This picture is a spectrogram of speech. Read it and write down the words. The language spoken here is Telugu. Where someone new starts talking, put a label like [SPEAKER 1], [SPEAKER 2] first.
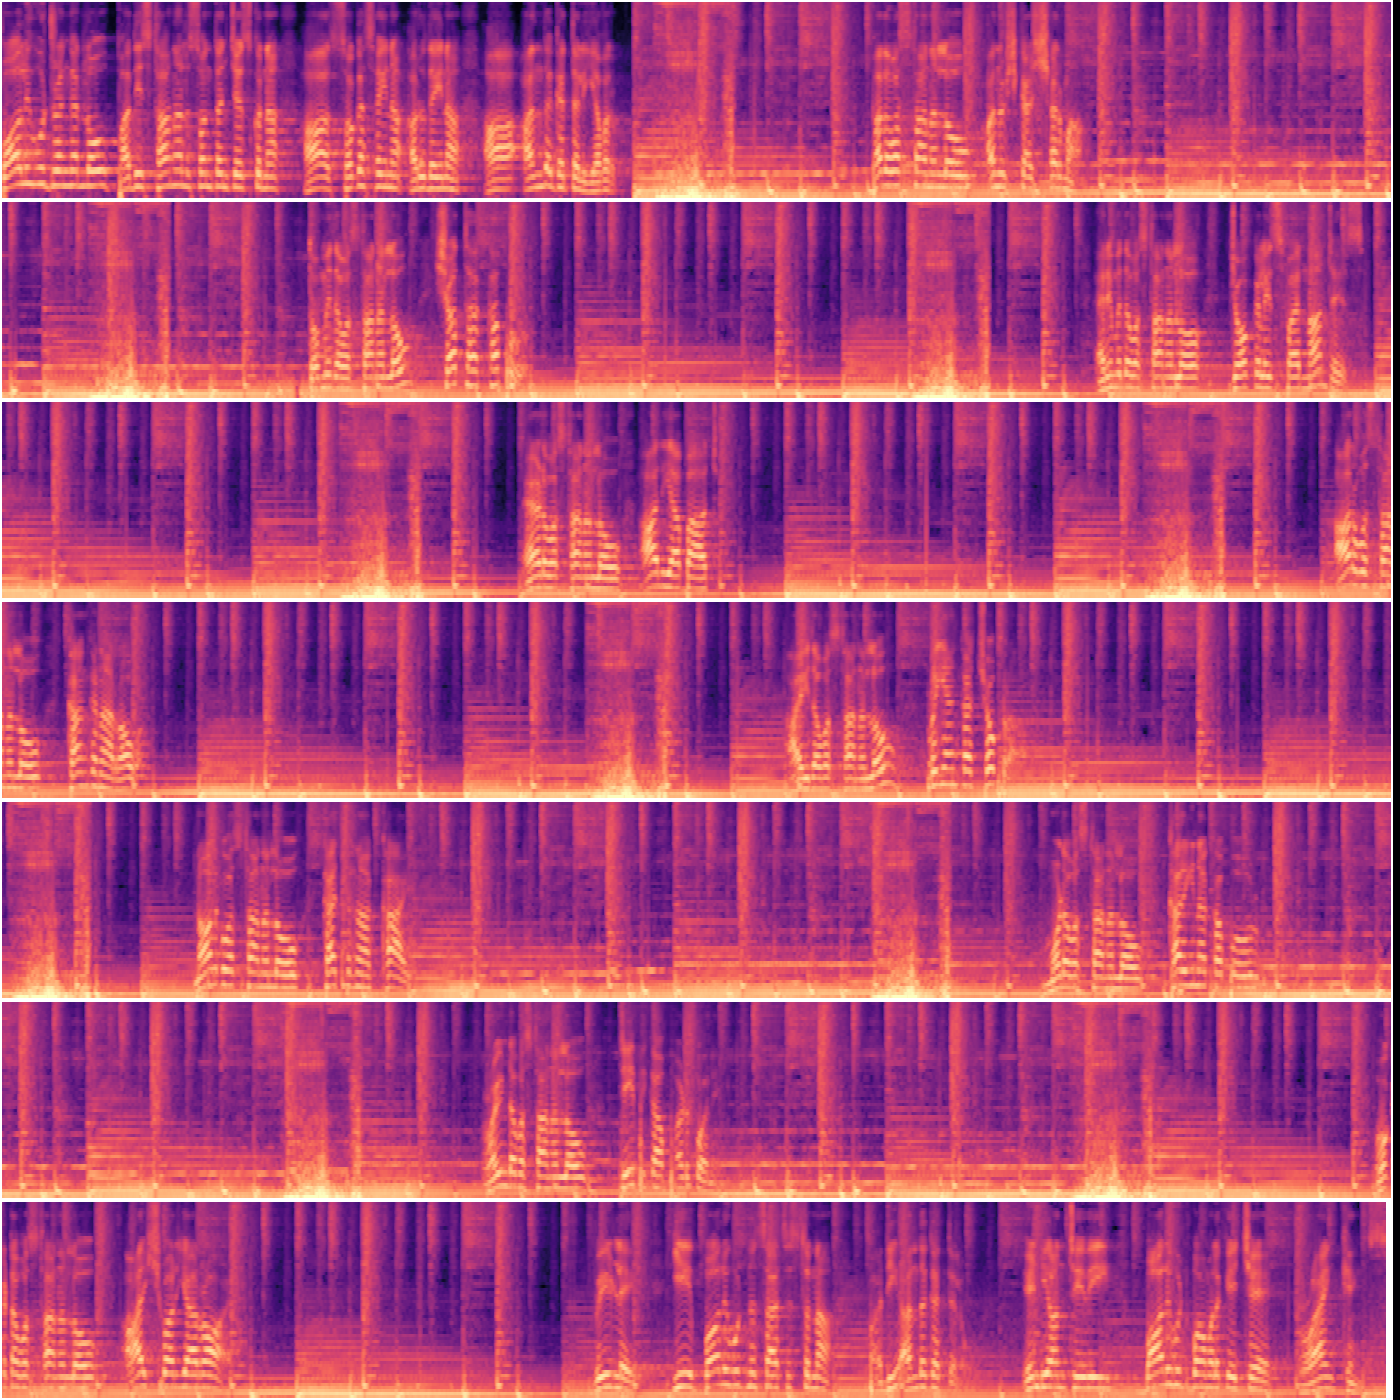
[SPEAKER 1] బాలీవుడ్ రంగంలో పది స్థానాలు సొంతం చేసుకున్న ఆ సొగసైన అరుదైన ఆ అందగత్తెలు ఎవరు? పదవ స్థానంలో అనుష్క శర్మ. తొమ్మిదవ స్థానంలో శ్రద్ధ కపూర్. ఎనిమిదవ స్థానంలో జోకలిస్ ఫెర్నాండెస్. ఏడవ స్థానంలో ఆలియా భట్ ఆరవ స్థానంలో కంగనా రావత్. ఐదవ స్థానంలో ప్రియాంక చోప్రా. నాలుగవ స్థానంలో కత్రినా ఖాయ్. మూడవ స్థానంలో కరీనా కపూర్. రెండవ స్థానంలో దీపికా పడుకోని. ఒకటవ స్థానంలో ఐశ్వర్య రాయ్. వీళ్ళే ఈ బాలీవుడ్ను శాసిస్తున్న పది అందగత్తెలు ఇండియన్ టీవీ బాలీవుడ్ బామలకు ఇచ్చే ర్యాంకింగ్స్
